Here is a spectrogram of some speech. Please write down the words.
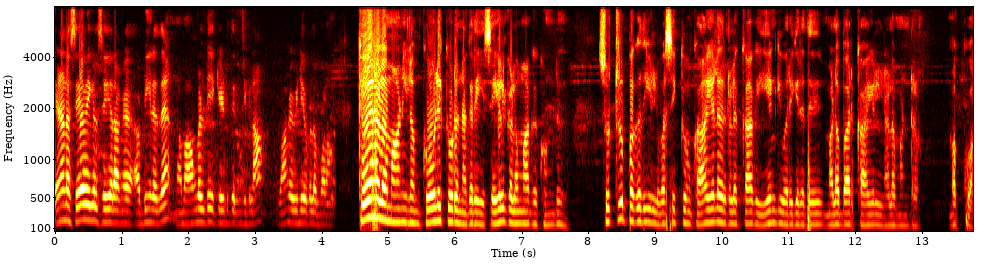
என்னென்ன சேவைகள் செய்கிறாங்க அப்படிங்கிறத நம்ம அவங்கள்ட்டையே கேட்டு தெரிஞ்சுக்கலாம். வாங்க வீடியோக்குள்ளே போகலாம் கேரள மாநிலம் கோழிக்கோடு நகரை செயல்களமாக கொண்டு சுற்றுப்பகுதியில் வசிக்கும் காயலர்களுக்காக இயங்கி வருகிறது மலபார் காயல் நலமன்றம் மக்வா.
